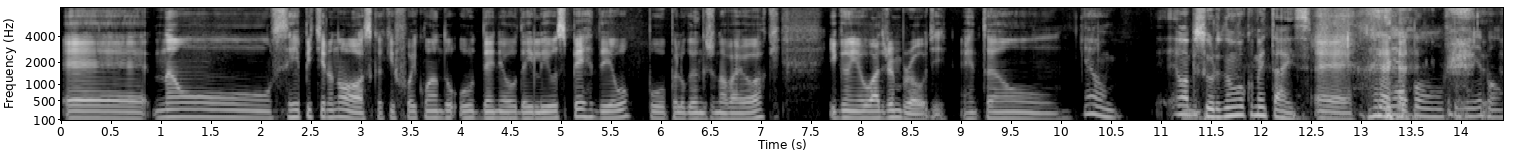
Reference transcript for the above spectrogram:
é, não se repetiram no Oscar, que foi quando o Daniel Day-Lewis perdeu por- pelo Gangue de Nova York e ganhou o Adrian Brody. Então, É um, é um absurdo, não vou comentar isso. é, O filme é bom, o filme é bom.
